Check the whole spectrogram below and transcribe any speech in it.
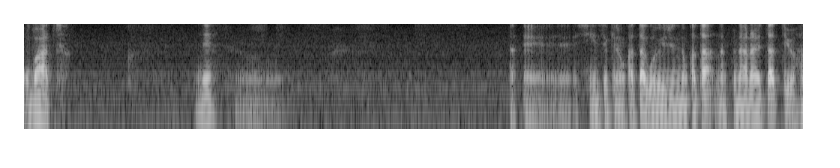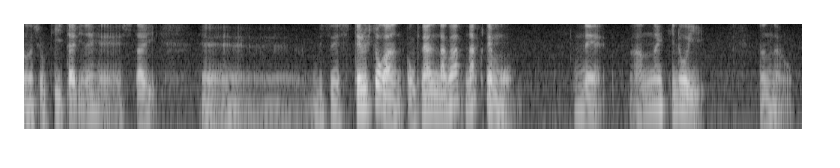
ー、おばあちゃんね、うんえー、親戚の方ご友人の方亡くなられたっていう話を聞いたりね、えー、したり、えー、別に知ってる人が沖縄で亡くなってなくてもねあんなひどいなんだろう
